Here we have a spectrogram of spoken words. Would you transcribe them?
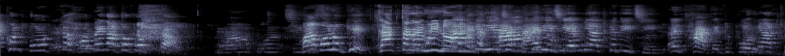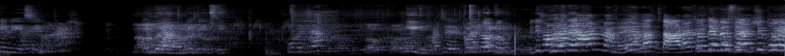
এখন পড়তে হবে না তো পড়তাও মা বলো কে থাক থাক এমনি নর্মাল আটকে দিয়েছি এমনি আটকে দিয়েছি। এই থাক একটু পড়ে আটকে দিয়েছি। আটকে দিয়েছি। পড়ে যা কি? আচ্ছা চলো। যদি খুলে দেয় না। তার আগে দেখবে সেফটি খুলে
